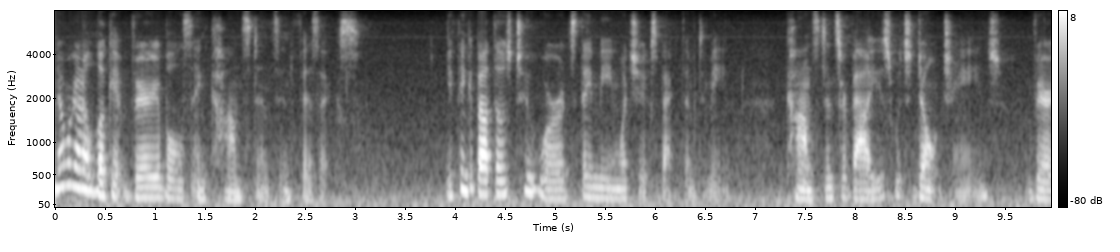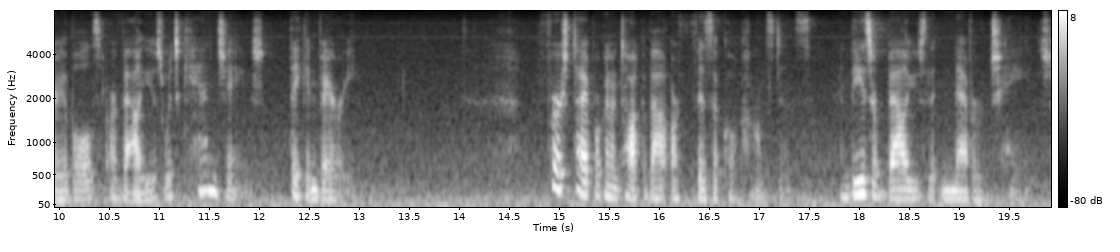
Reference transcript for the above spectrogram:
Now we're going to look at variables and constants in physics. You think about those two words, they mean what you expect them to mean. Constants are values which don't change. Variables are values which can change. They can vary. First type we're going to talk about are physical constants, and these are values that never change.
